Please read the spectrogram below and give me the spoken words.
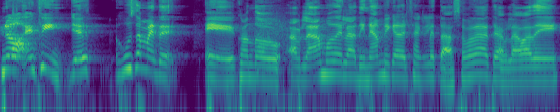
No, en fin, yo justamente eh, cuando hablábamos de la dinámica del chancletazo, ¿verdad? Te hablaba de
